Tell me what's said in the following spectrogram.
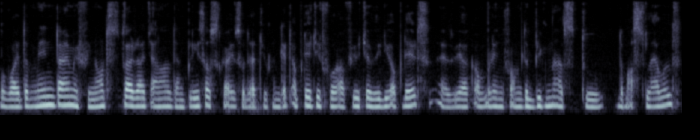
so by the meantime if you not subscribed our channel then please subscribe so that you can get updated for our future video updates as we are covering from the beginners to the master levels.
